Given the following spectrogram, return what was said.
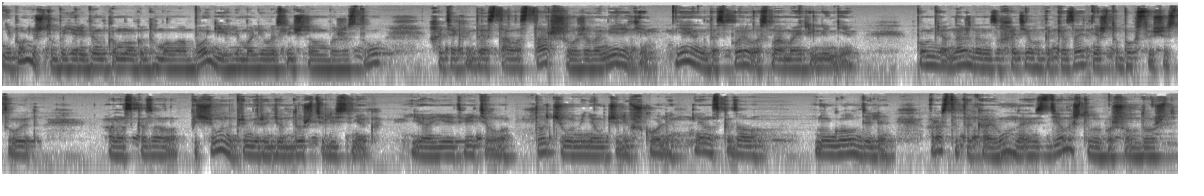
Не помню, чтобы я ребенком много думала о Боге или молилась личному божеству, хотя когда я стала старше, уже в Америке, я иногда спорила с мамой о религии. Помню, однажды она захотела доказать мне, что Бог существует – она сказала, почему, например, идет дождь или снег? Я ей ответила, то, чего меня учили в школе. И она сказала, ну, Голдели, раз ты такая умная, сделай, чтобы пошел дождь.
